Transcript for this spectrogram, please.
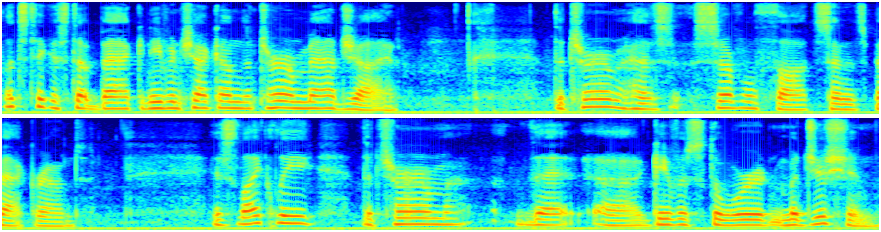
Let's take a step back and even check on the term magi. The term has several thoughts in its background. It's likely the term that uh, gave us the word magician.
